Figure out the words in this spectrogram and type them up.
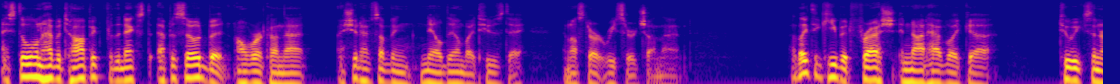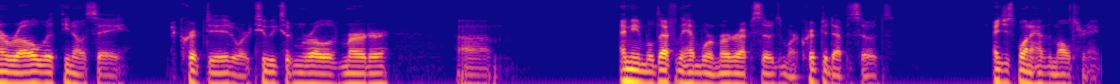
I still don't have a topic for the next episode, but I'll work on that. I should have something nailed down by Tuesday, and I'll start research on that. I'd like to keep it fresh and not have like a two weeks in a row with, you know, say a cryptid or two weeks in a row of murder um, I mean, we'll definitely have more murder episodes, more cryptid episodes. I just want to have them alternate.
